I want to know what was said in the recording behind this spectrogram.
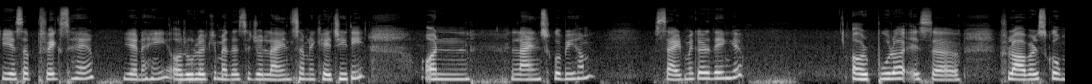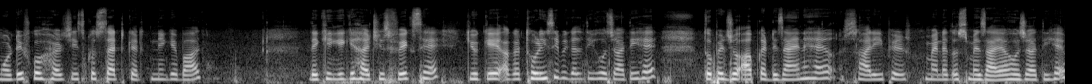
कि ये सब फिक्स हैं या नहीं, और रूलर की मदद से जो लाइन्स हमने खींची थी उन लाइंस को भी हम साइड में कर देंगे। और पूरा इस फ्लावर्स को मोटिव को, हर चीज़ को सेट करने के बाद देखेंगे कि हर चीज़ फिक्स है, क्योंकि अगर थोड़ी सी भी गलती हो जाती है तो फिर जो आपका डिज़ाइन है, सारी फिर मेहनत उसमें ज़ाया हो जाती है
